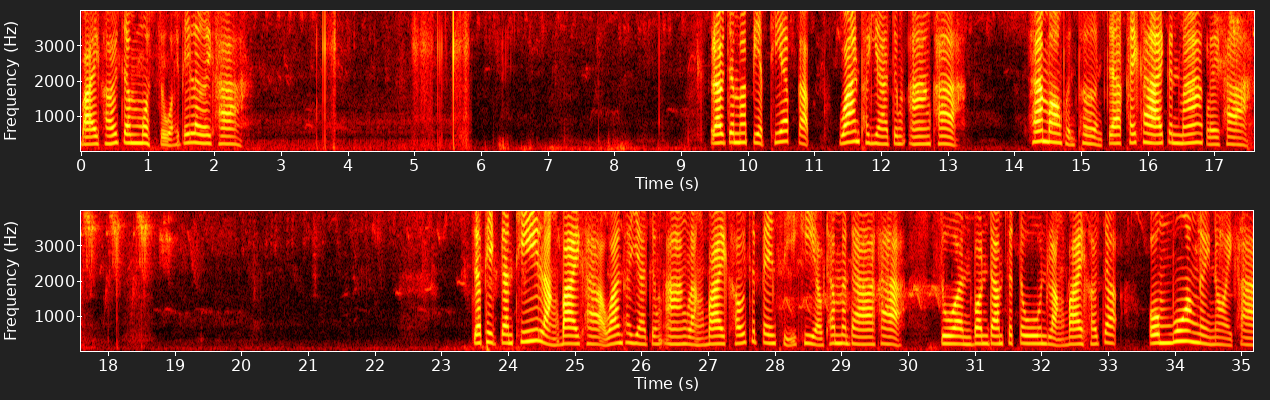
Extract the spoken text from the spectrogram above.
ใบเขาจะหมดสวยไปเลยค่ะ เราจะมาเปรียบเทียบกับว่านพญาจงอางค่ะ ถ้ามองเผินๆจะคล้ายๆกันมากเลยค่ะ จะผิดกันที่หลังใบค่ะ ว่านพญาจงอางหลังใบเขาจะเป็นสีเขียวธรรมดาค่ะ ส่วนบอลดำสตูลหลังใบเขาจะอมม่วงหน่อยๆค่ะ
